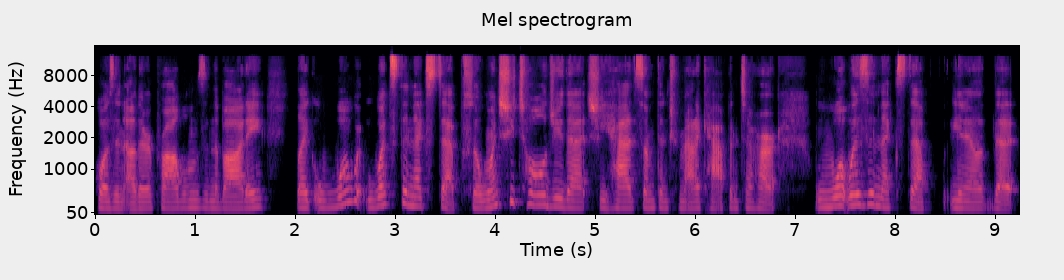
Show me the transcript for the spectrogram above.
causing other problems in the body. Like, what what's the next step? So once she told you that she had something traumatic happen to her, what was the next step? You know that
